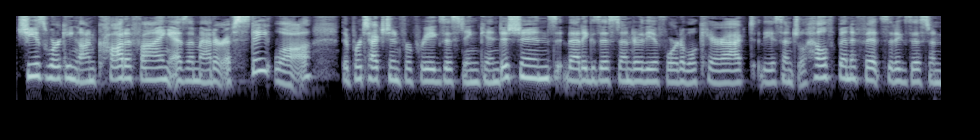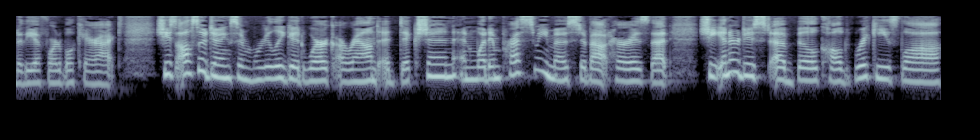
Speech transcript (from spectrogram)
she is working on codifying as a matter of state law the protection for pre existing conditions that exist under the Affordable Care Act, the essential health benefits that exist under the Affordable Care Act. She's also doing some really good work around addiction. And what impressed me most about her is that she she introduced a bill called Ricky's Law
